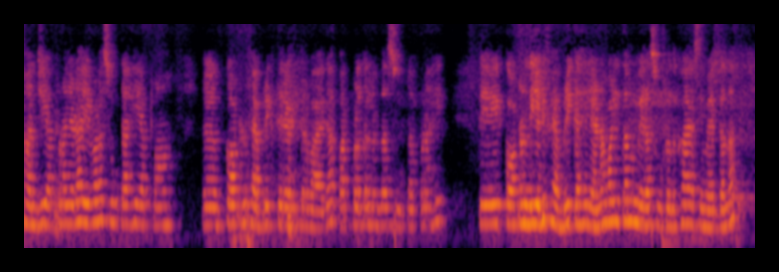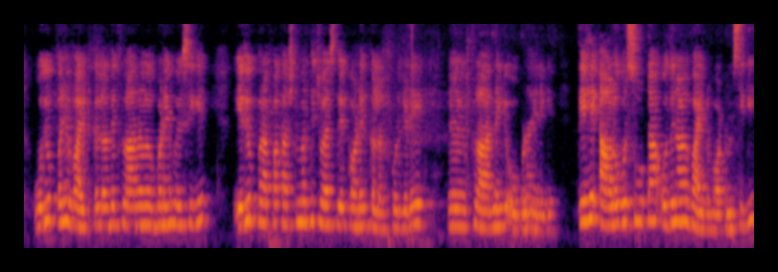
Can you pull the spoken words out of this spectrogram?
ਹਾਂਜੀ, ਆਪਣਾ ਜਿਹੜਾ ਇਹ ਵਾਲਾ ਸੂਟ ਆ, ਇਹ ਆਪਾਂ ਕਾਟਨ ਫੈਬਰਿਕ ਤੇ ਰੈਡੀ ਕਰਵਾਇਆਗਾ ਪਰਪਲ ਕਲਰ ਦਾ ਸੂਟ ਆਪਣਾ ਇਹ। ਤੇ ਕਾਟਨ ਦੀ ਜਿਹੜੀ ਫੈਬਰਿਕ ਹੈ ਇਹ ਲੈਣਾ ਵਾਲੀ, ਤੁਹਾਨੂੰ ਮੇਰਾ ਸੂਟ ਦਿਖਾਇਆ ਸੀ ਮੈਂ ਇਦਾਂ ਦਾ। ਉਹਦੇ ਉੱਪਰ ਇਹ ਵਾਈਟ ਕਲਰ ਦੇ ਫਲਾਰ ਬਣੇ ਹੋਏ ਸੀਗੇ। ਇਹਦੇ ਉੱਪਰ ਆਪਾਂ ਕਸਟਮਰ ਦੀ ਚੁਆਇਸ ਦੇ ਅਕੋਰਡਿੰਗ ਕਲਰਫੁਲ ਜਿਹੜੇ ਫਲਾਰ ਨੇਗੇ, ਉਹ ਬਣਾਏ ਨੇਗੇ। ਤੇ ਇਹ ਆਲ ਓਵਰ ਸੂਟ ਆ, ਉਹਦੇ ਨਾਲ ਵਾਈਟ ਬਾਟਮ ਸੀਗੀ।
